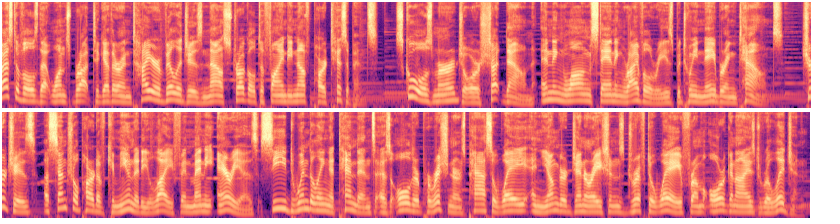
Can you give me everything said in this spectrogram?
Festivals that once brought together entire villages now struggle to find enough participants. Schools merge or shut down, ending long standing rivalries between neighboring towns. Churches, a central part of community life in many areas, see dwindling attendance as older parishioners pass away and younger generations drift away from organized religion.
